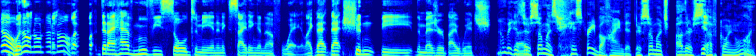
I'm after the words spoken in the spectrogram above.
No, Was no, no, not at all. What, what- did I have movies sold to me in an exciting enough way? Like that that shouldn't be the measure by which No, because Uh, there's so much history behind it. There's so much other stuff going on.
